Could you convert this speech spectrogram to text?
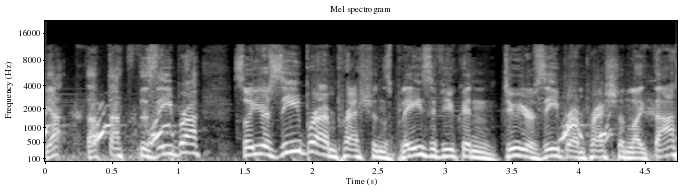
Yeah, that, that's the zebra. So your zebra impressions, please, if you can do your zebra impression like that.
